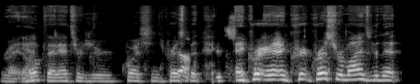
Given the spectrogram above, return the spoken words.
Right. I hope that answers your question, Chris. Yeah, but and, and Chris reminds me that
